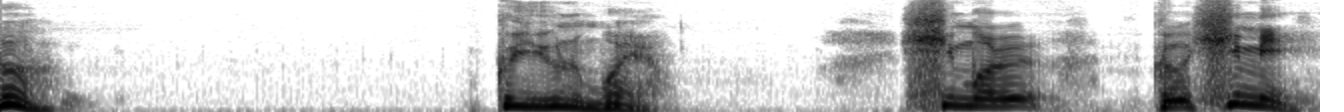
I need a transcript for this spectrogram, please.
응. 그 이유는 뭐예요? 힘을, 그 힘이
